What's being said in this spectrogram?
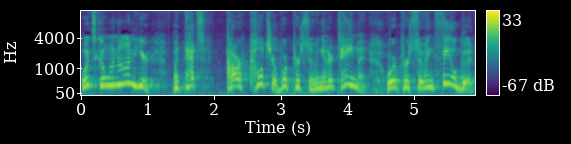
what's going on here? But that's our culture. We're pursuing entertainment. We're pursuing feel good.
